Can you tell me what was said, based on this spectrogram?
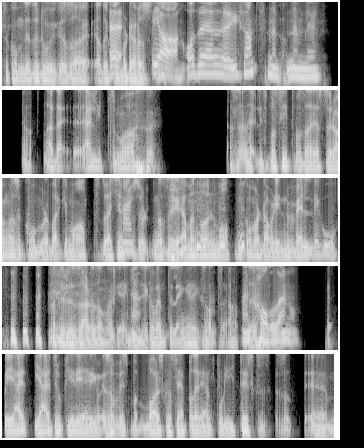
Så kom de etter to uker og sa ja, det kommer til høsten. Ja, og det, ikke sant? Nem nemlig. Ja. Nei, det er litt som å Altså, det er litt som å sitte på en sånn restaurant, og så kommer det bare ikke mat. Du er kjempesulten, og så ja, men når maten kommer, da blir den veldig god. Men til slutt så er det sånn, ok, jeg gidder ikke å vente lenger. ikke sant? Ja, det- kald nå. jeg, jeg tror ikke regjeringen så Hvis man bare skal se på det rent politisk så, ehm,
